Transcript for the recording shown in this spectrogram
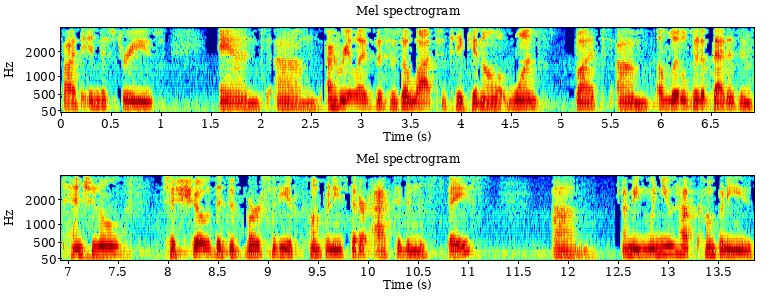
five industries. And um, I realize this is a lot to take in all at once, but um, a little bit of that is intentional to show the diversity of companies that are active in this space. Um, I mean, when you have companies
